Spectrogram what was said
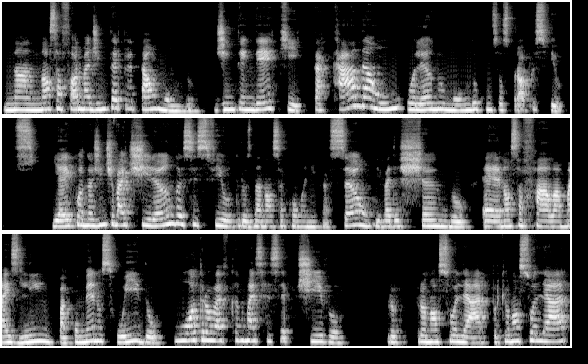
na nossa forma de interpretar o mundo, de entender que tá cada um olhando o mundo com seus próprios filtros. E aí, quando a gente vai tirando esses filtros da nossa comunicação e vai deixando é, nossa fala mais limpa, com menos ruído, o outro vai ficando mais receptivo para o nosso olhar, porque o nosso olhar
